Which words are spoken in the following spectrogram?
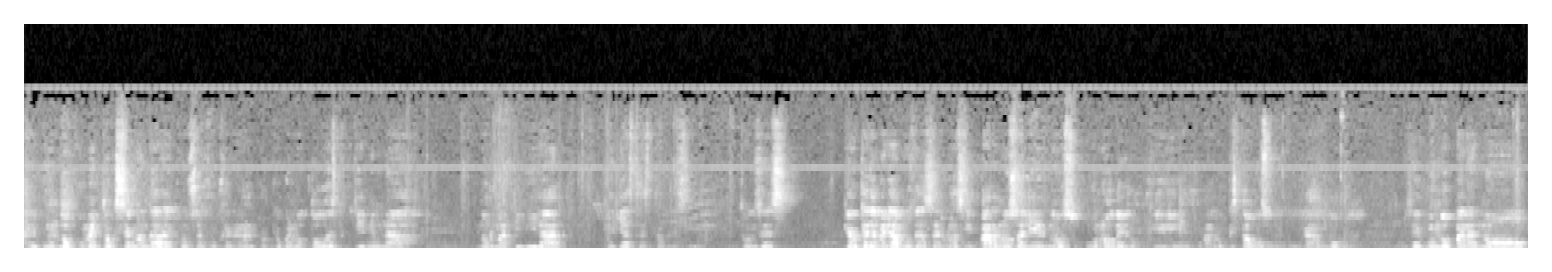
algún documento que se mandara al Consejo General, porque bueno, todo esto tiene una normatividad que ya está establecida. Entonces, creo que deberíamos de hacerlo así para no salirnos, uno, de lo que, a lo que estamos enfocando, segundo, para no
